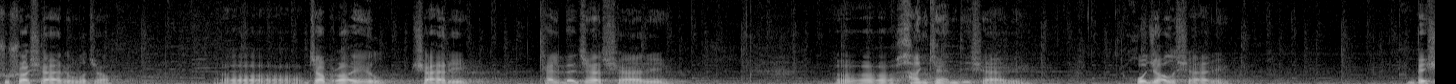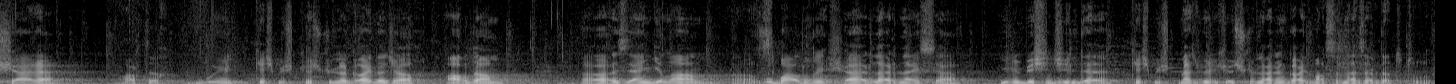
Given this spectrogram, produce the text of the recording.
Şuşa şəhəri olacaq, Cəbrayıl şəhəri, Kəlbəcər şəhəri, Xankəndi şəhəri, Xocalı şəhəri. 5 şəhərə artıq bu il keçmiş köçkünlər qayıdacaq. Ağdam, Zəngilan, Qubadlı şəhərlərinə isə 25-ci ildə keçmiş məcburi köçkünlərin qayıtması nəzərdə tutulur.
